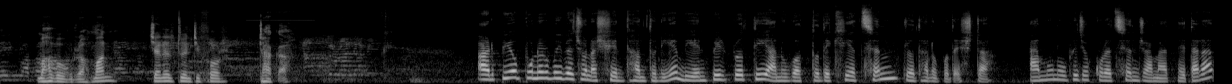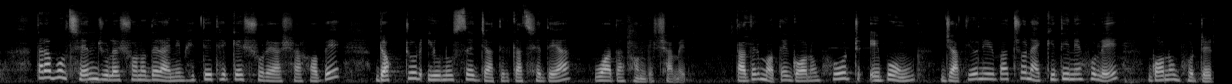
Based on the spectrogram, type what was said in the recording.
এই Mahbubur Rahman channel twenty Dhaka. RPO পুনর্বিবেচনার সিদ্ধান্ত নিয়ে বিএনপির প্রতি আনুগত্য দেখিয়েছেন প্রধান উপদেষ্টা। এমন অভিযোগ করেছেন জামায়াত নেতারা। তারা বলছেন, জুলাই সনদের আইনি ভিত্তি থেকে সরে আসা হবে ডক্টর ইউনুসের জাতির কাছে দেয়া ওয়াদা ভঙ্গের সামিল। তাদের মতে, গণভোট এবং জাতীয় নির্বাচন একই দিনে হলে গণভোটের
